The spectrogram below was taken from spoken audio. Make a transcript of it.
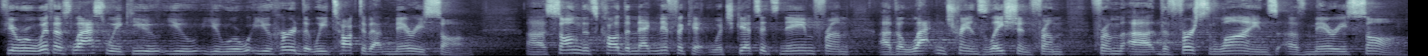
If you were with us last week, you, you, you, were, you heard that we talked about Mary's song, a song that's called the Magnificat, which gets its name from uh, the Latin translation from, from uh, the first lines of Mary's song.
